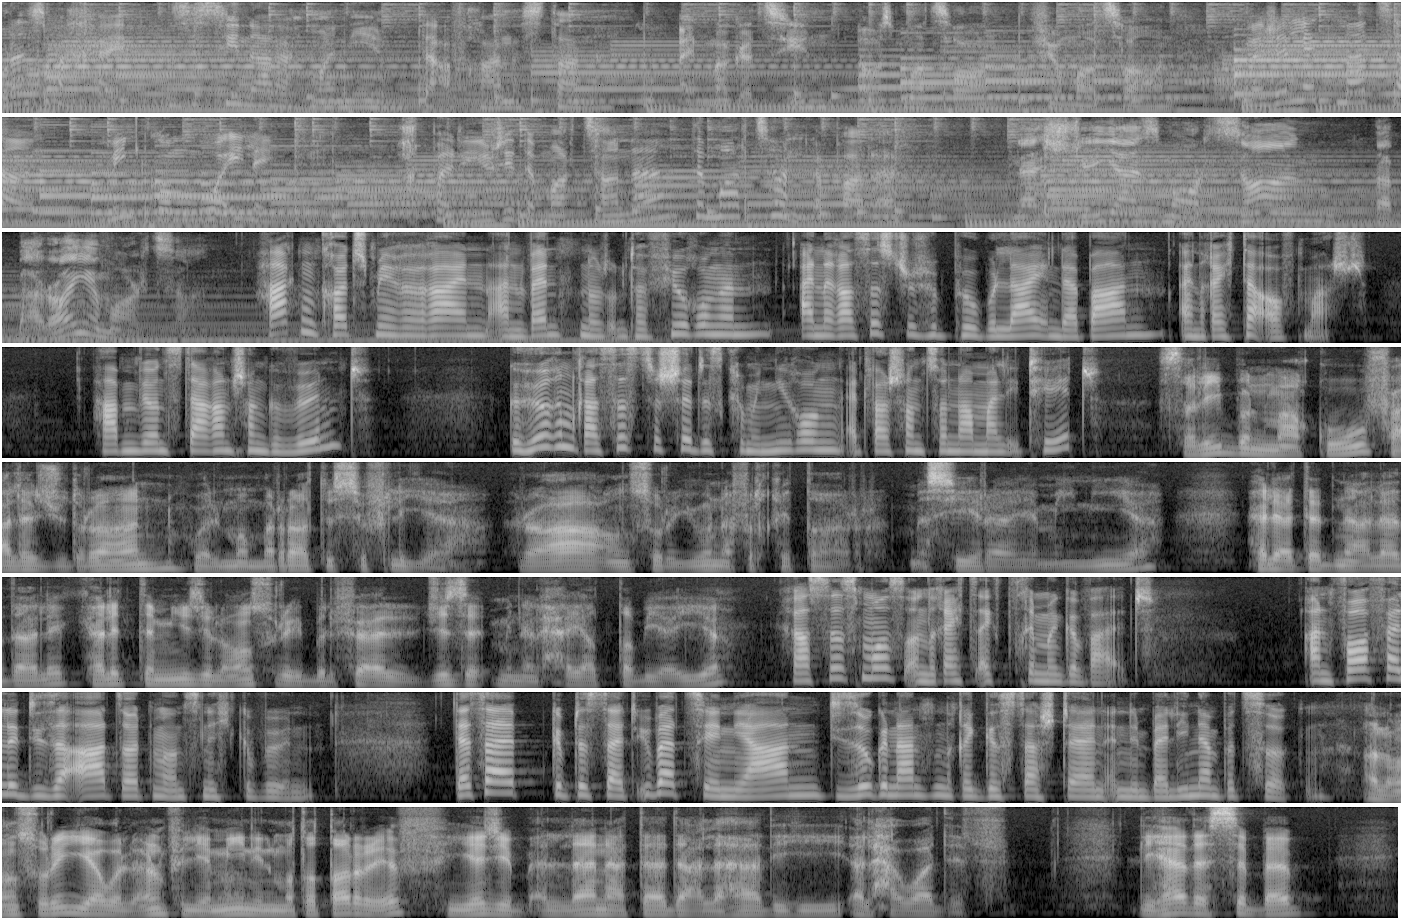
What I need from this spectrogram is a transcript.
Uras Bachait, das ist Sina Rahmanim, der Afghanistan. Ein Magazin aus Marzahn für Marzahn. مجلة ماتسان منكم وإليكم أخبار يجي د مارتانا د مارتان لپاره. نشریه از مارسان و برای مارسان Hakenkreuzschmierereien an Wänden und Unterführungen, eine rassistische Pöbelei in der Bahn, ein rechter Aufmarsch. Haben wir uns daran schon gewöhnt? Gehören rassistische Diskriminierungen etwa schon zur Normalität? صليب معقوف على الجدران والممرات السفلية رعاة عنصريون في القطار مسيرة يمينية هل اعتدنا على ذلك؟ هل التمييز العنصري بالفعل جزء من الحياة الطبيعية؟ Rassismus und rechtsextreme Gewalt. An Vorfälle dieser Art sollten wir uns nicht gewöhnen. Deshalb gibt es seit über zehn Jahren die sogenannten Registerstellen in den Berliner Bezirken. العنصرية والعنف اليميني المتطرف يجب أن لا نعتاد على هذه الحوادث لهذا السبب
